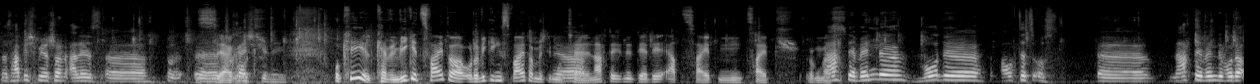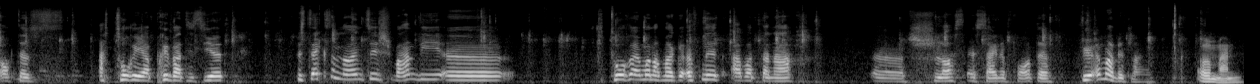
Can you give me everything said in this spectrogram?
Das habe ich mir schon alles äh, äh, zurechtgelegt. Okay, Kevin, wie geht's weiter? Oder wie ging es weiter mit dem Ja. Hotel? Nach der DDR-Zeiten, Zeit irgendwas? Nach der Wende wurde auch das Os- äh, nach der Wende wurde auch das Astoria privatisiert. Bis 96 waren die, äh, die Tore immer noch mal geöffnet, aber danach äh, schloss es seine Pforte für immer bislang. oh Mann.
